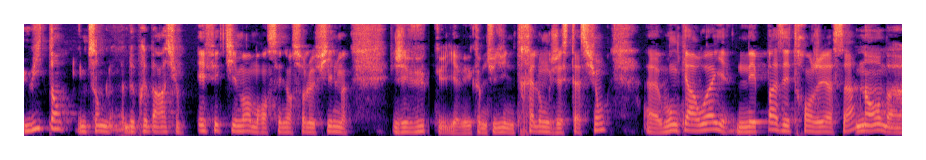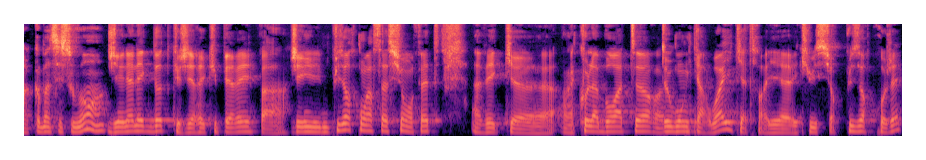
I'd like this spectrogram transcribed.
8 ans, il me semble, de préparation. Effectivement, en me renseignant sur le film, j'ai vu qu'il y avait, comme tu dis, une très longue gestation. Euh, Wong Kar Wai n'est pas étranger à ça. Non, bah comme assez souvent. Hein. J'ai une anecdote que j'ai récupérée. Enfin, j'ai eu plusieurs conversations en fait avec euh, un collaborateur de Wong Kar Wai qui a travaillé avec lui sur plusieurs projets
